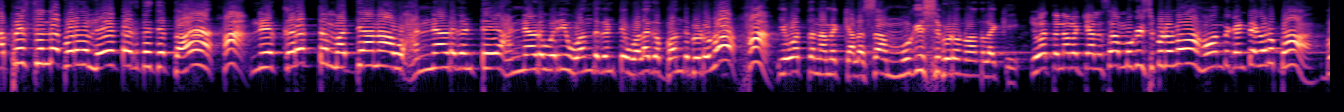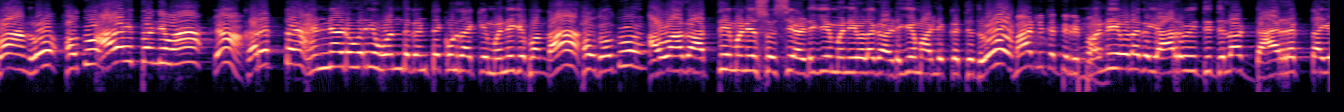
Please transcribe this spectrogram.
ಆಫೀಸ್ ಇಂದ ಬರೋದು ಲೇಟ್ ಆಗ್ತೈತಿತ್ತ? ಹಾ. ನೀ ಕರೆಕ್ಟ್ ಮಧ್ಯಾಹ್ನ ಹನ್ನೆರಡು ಗಂಟೆ ಹನ್ನೆರಡುವರೆ ಒಂದ್ ಗಂಟೆ ಒಳಗ ಬಂದ್ ಬಿಡುನು? ಹಾ. ಇವತ್ತು ನಮ್ಮ ಕೆಲಸ ಮುಗಿಸಿ ಬಿಡುನು ಅಂದ್ಲಕ್ಕಿ. ಇವತ್ತು ನಮ್ಮ ಕೆಲಸ ಮುಗಿಸಿ ಬಿಡೋಣ ಒಂದ್ ಗಂಟೆಗೂ ಬಾ. ಬಾ ಅಂದ್ರು ಹೌದು. ಆಯ್ತ ನೀವ ಕರೆಕ್ಟ್ ಹನ್ನೆರಡುವರೆ ಒಂದ್ ಗಂಟೆ ಕುಣದಾಕಿ ಮನೆಗೆ ಬಂದ. ಹೌದೌದು. ಅವಾಗ ಅತ್ತಿ ಮನೆ ಸೊಸಿ ಅಡಿಗೆ ಮನೆಯೊಳಗ ಅಡಿಗೆ ಮಾಡ್ಲಿಕ್ಕತ್ತಿದ್ರು ಮಾಡ್ಲಿಕ್ಕತ್ತಿರಿ ಮನೆಯೊಳಗ ಯಾರು ಇದ್ದಿದ್ದಿಲ್ಲ ಡೈರೆಕ್ಟ್ ಆಗಿ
